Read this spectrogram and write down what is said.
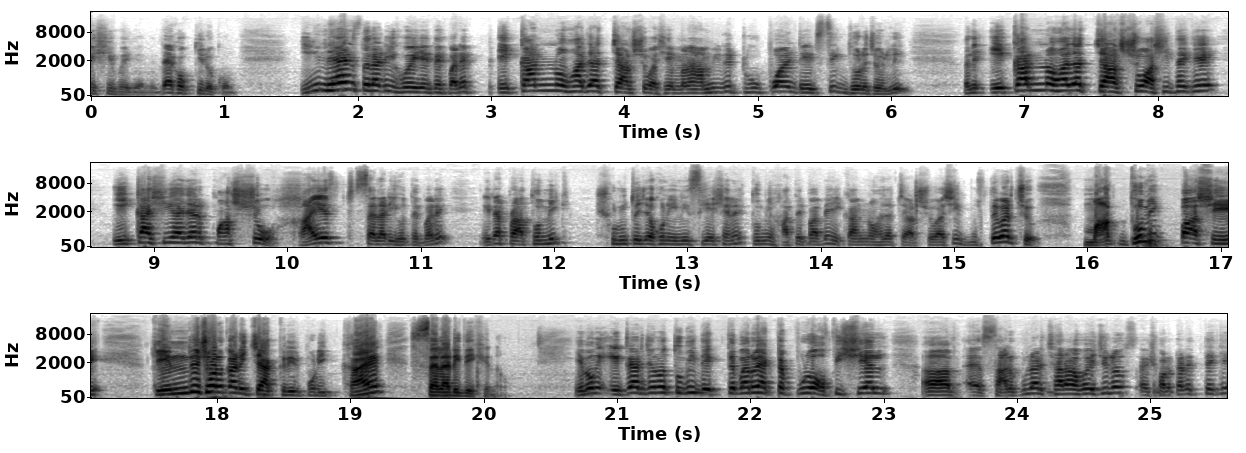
বেশি হয়ে যাবে। দেখো কীরকম। ইন হ্যান্ড স্যালারি হয়ে যেতে পারে একান্ন হাজার চারশো আশি মানে আমি যদি টু পয়েন্ট এইট সিক্স ধরে চলি, তাহলে একান্ন হাজার চারশো আশি থেকে একাশি হাজার পাঁচশো হাইয়েস্ট স্যালারি হতে পারে। এটা প্রাথমিক, শুরুতে যখন ইনিশিয়েশনে তুমি হাতে পাবে একান্ন হাজার চারশো আশি, বুঝতে পারছ? মাধ্যমিক পাশে কেন্দ্রীয় সরকারি চাকরির পরীক্ষায় স্যালারি দেখে নাও। এবং এটার জন্য তুমি দেখতে পারো একটা পুরো অফিসিয়াল সার্কুলার ছাড়া হয়েছিল সরকারের থেকে।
